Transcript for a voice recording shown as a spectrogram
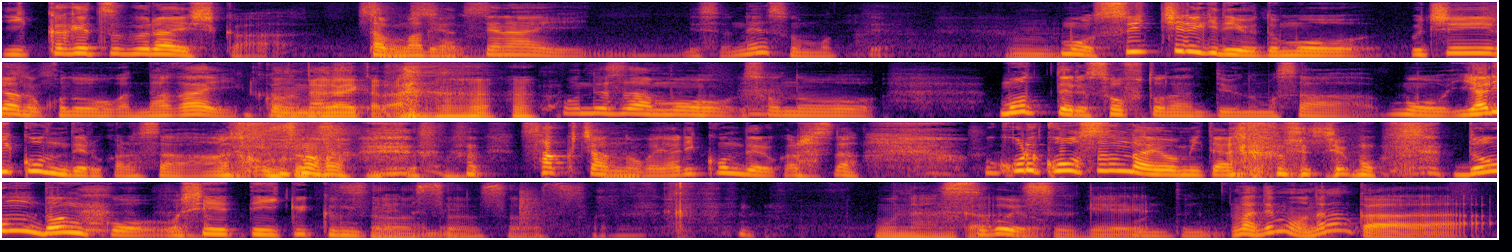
1ヶ月ぐらいしか多分まだやってないんですよね、そう思って。うん、もうスイッチ歴で言うともう、うちらの子の方が長いかこのら。長いから。ほんでさ、もう、その、持ってるソフトなんていうのもさ、もうやり込んでるからさ、あの、さくちゃんの方がやり込んでるからさ、これこうすんだよみたいな形で、もう、どんどんこう教えていくみたいな、ね。そうそうそうそう。もうなんか、すごいよすげえ。まあでもなんか、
